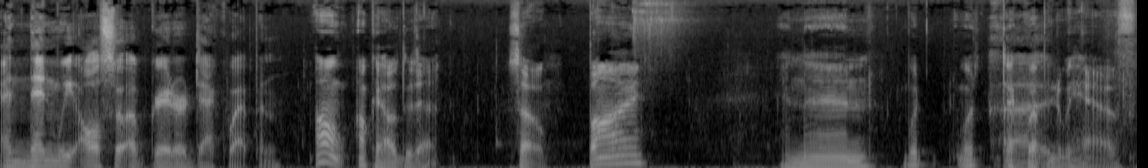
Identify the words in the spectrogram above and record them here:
and then we also upgrade our deck weapon. Oh, okay. I'll do that. So buy, and then what? What deck Uh, weapon do we have?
